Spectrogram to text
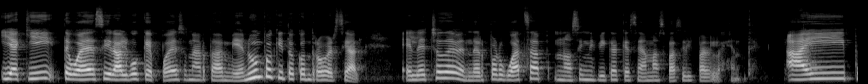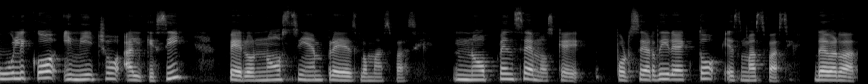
Y aquí te voy a decir algo que puede sonar también un poquito controversial. El hecho de vender por WhatsApp no significa que sea más fácil para la gente. Hay público y nicho al que sí, pero no siempre es lo más fácil. No pensemos que por ser directo es más fácil. De verdad,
